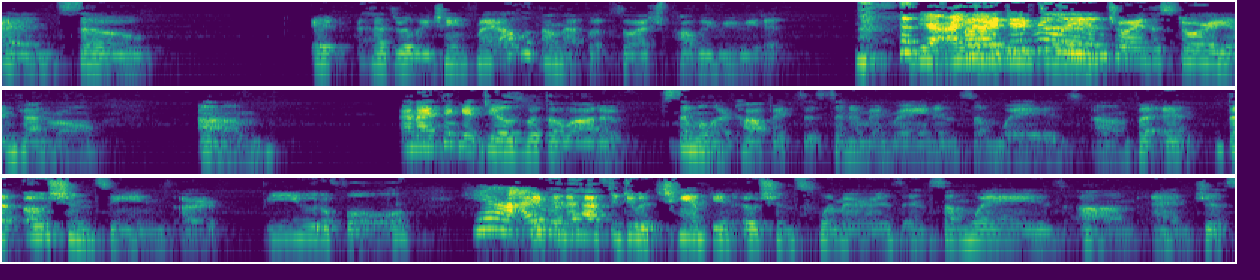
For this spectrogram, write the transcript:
and so it has really changed my outlook on that book, so I should probably reread it. Yeah, I but I did really to- enjoy the story in general. Um, and I think it deals with a lot of similar topics as Cinnamon Rain in some ways. Um, but and the ocean scenes are beautiful Yeah, I because it has to do with champion ocean swimmers in some ways, um, and just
